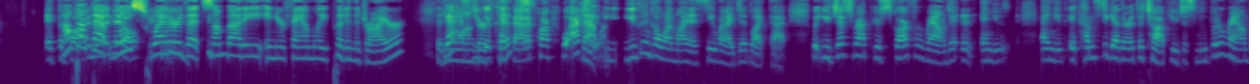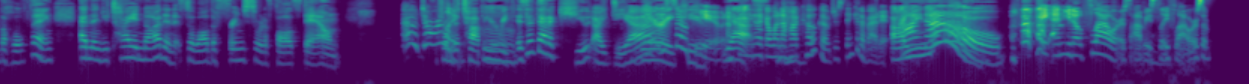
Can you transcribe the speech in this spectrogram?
at the How about bottom that in the middle. wool sweater that somebody in your family put in the dryer that yes, no longer you could fits? cut that apart. Well, actually, you can go online and see one I did like that. But you just wrap your scarf around it, and and you and you it comes together at the top. You just loop it around the whole thing, and then you tie a knot in it so all the fringe sort of falls down Oh, darling! from the top of your Mm. wreath. Isn't that a cute idea? Very so cute. cute. I'm Yes. feeling like I want a hot cocoa just thinking about it. I, I know. hey, and you know, flowers, obviously, flowers are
